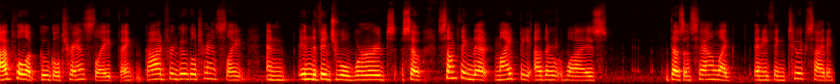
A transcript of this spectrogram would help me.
I pull up Google Translate, thank God for Google Translate, and individual words. So something that might be otherwise doesn't sound like anything too exciting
